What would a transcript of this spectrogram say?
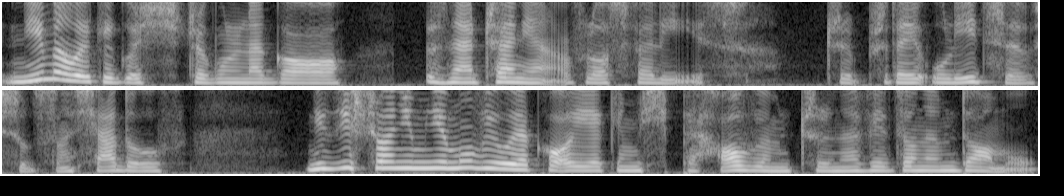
nie miał jakiegoś szczególnego znaczenia w Los Feliz, czy przy tej ulicy, wśród sąsiadów. Nikt jeszcze o nim nie mówił jako o jakimś pechowym czy nawiedzonym domu.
